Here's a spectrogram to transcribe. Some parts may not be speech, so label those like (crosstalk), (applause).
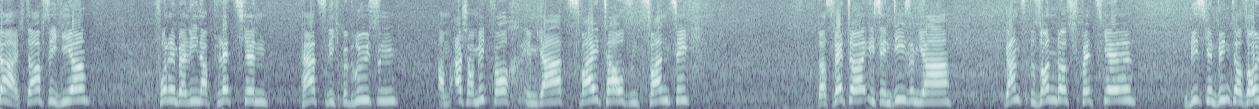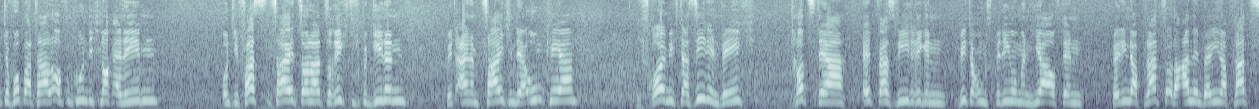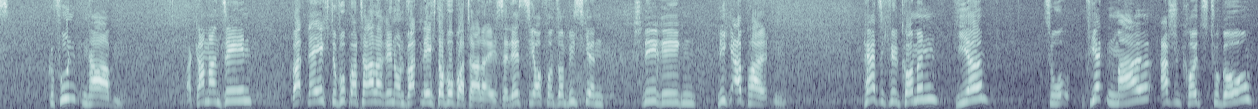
Ja, ich darf Sie hier vor dem Berliner Plätzchen herzlich begrüßen am Aschermittwoch im Jahr 2020. Das Wetter ist in diesem Jahr ganz besonders speziell. Ein bisschen Winter sollte Wuppertal offenkundig noch erleben. Und die Fastenzeit soll halt so richtig beginnen mit einem Zeichen der Umkehr. Ich freue mich, dass Sie den Weg trotz der etwas widrigen Witterungsbedingungen hier auf den Berliner Platz oder an den Berliner Platz gefunden haben. Da kann man sehen, was eine echte Wuppertalerin und was ein echter Wuppertaler ist. Er lässt sich auch von so ein bisschen Schneeregen nicht abhalten. Herzlich willkommen hier zu vierten Mal Aschenkreuz to go.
